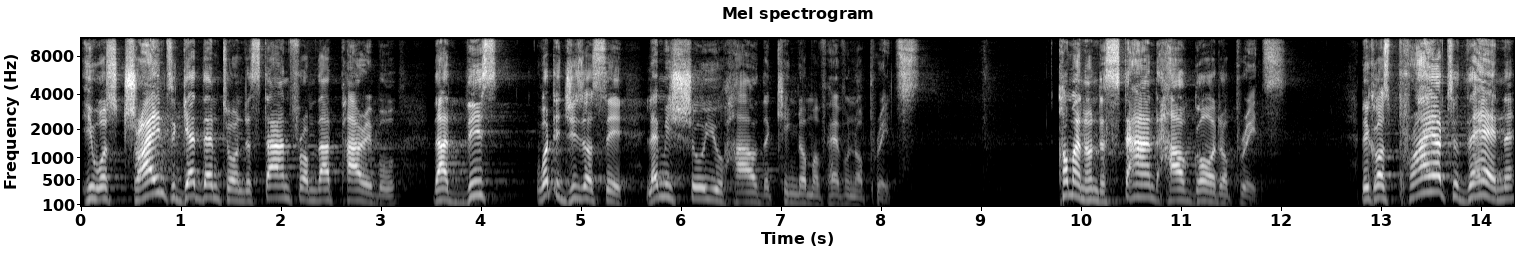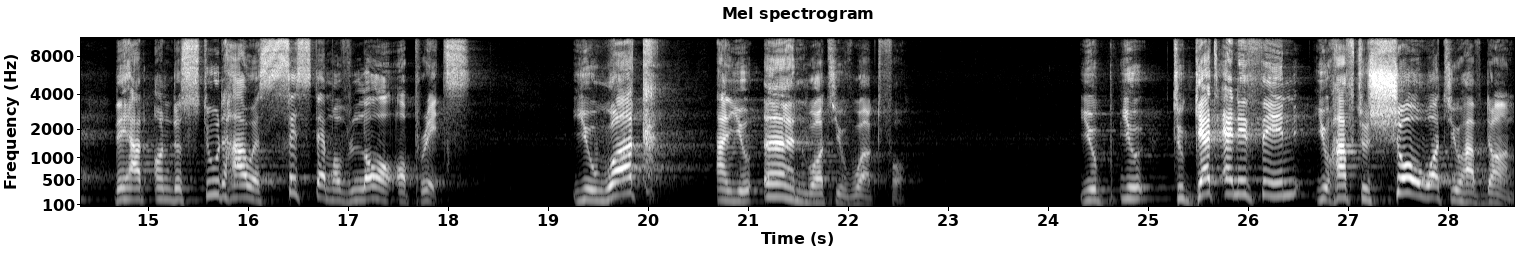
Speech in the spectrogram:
he was trying to get them to understand from that parable that this what did Jesus say? Let me show you how the kingdom of heaven operates. Come and understand how God operates. Because prior to then, they had understood how a system of law operates. You work and you earn what you've worked for. You, you, to get anything, you have to show what you have done.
